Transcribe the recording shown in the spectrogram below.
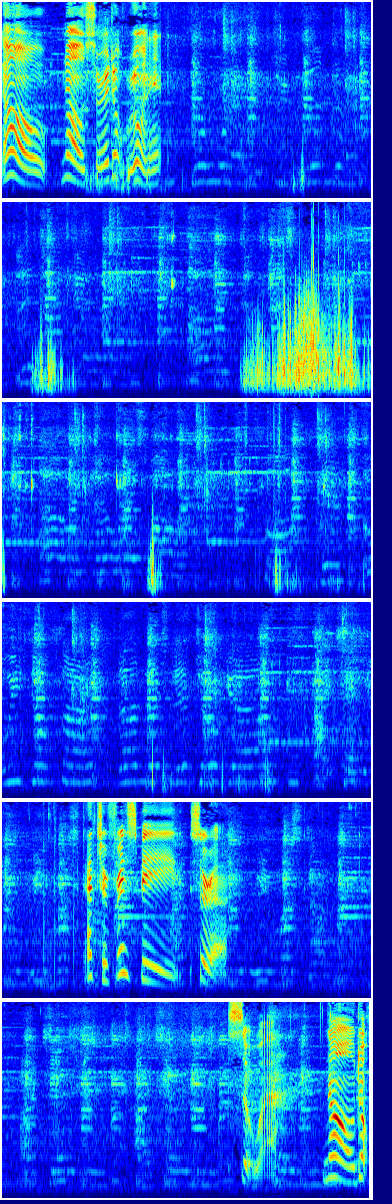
No, no, sir, don't ruin it. That's your frisbee, Surah. So, uh, no, don't,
